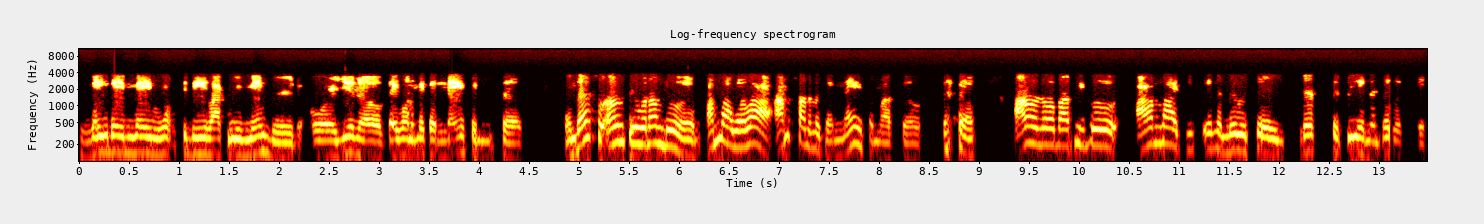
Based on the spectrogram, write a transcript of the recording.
maybe they may want to be like remembered, or you know, they want to make a name for themselves. And that's what honestly what I'm doing. I'm not gonna lie, I'm trying to make a name for myself. I don't know about people. I'm not just in the military just to be in the military.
